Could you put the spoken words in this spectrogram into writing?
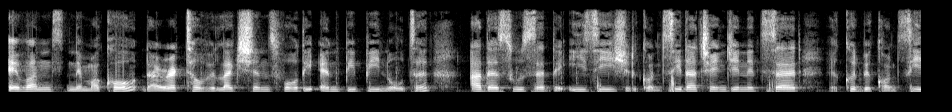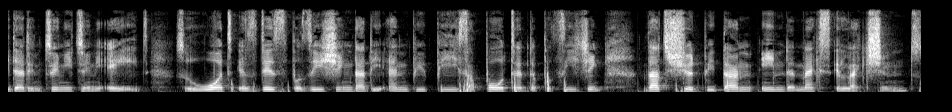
Evans Nimako, Director of Elections for the NPP, noted others who said the EC should consider changing it said it could be considered in 2028. So, what is this position that the NPP supported the position that should be done in the next elections?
